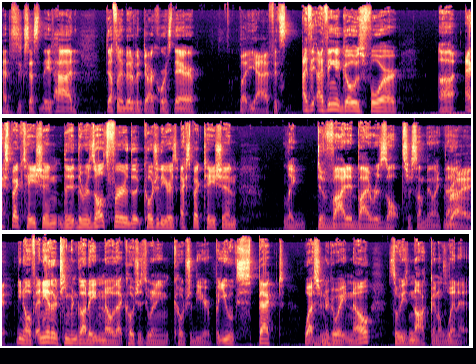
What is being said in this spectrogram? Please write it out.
and the success that they've had, definitely a bit of a dark horse there. But yeah, if it's I think I think it goes for uh, expectation. The the results for the coach of the year is expectation, like divided by results or something like that. Right. You know, if any other team had got eight and zero, that coach is winning coach of the year. But you expect Western to go eight and zero, so he's not going to win it.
